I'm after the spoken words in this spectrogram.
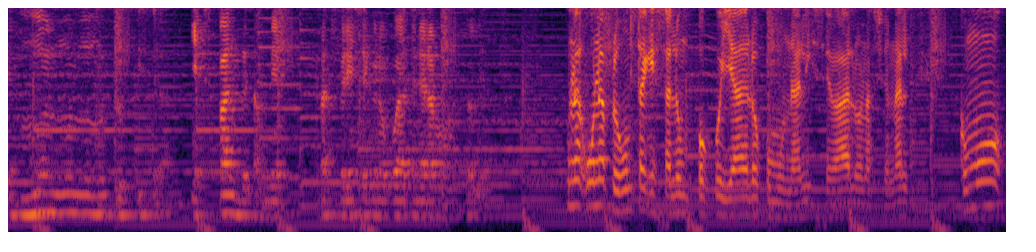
es muy, muy, muy, fructífera y expande también la experiencia que uno pueda tener al momento. Una, una pregunta que sale un poco ya de lo comunal y se va a lo nacional. ¿Cómo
